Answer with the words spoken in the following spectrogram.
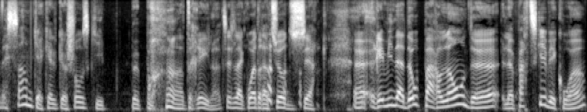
Mais semble qu'il y a quelque chose qui peut pas. Tu sais, la quadrature du cercle. Euh, Rémi Nadeau, parlons de le Parti québécois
